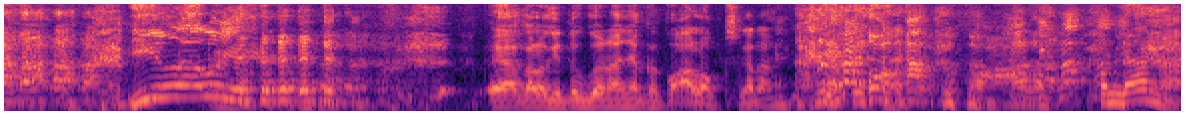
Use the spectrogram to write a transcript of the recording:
Gila lu ya. Ya kalau gitu gue nanya ke Koalok sekarang. Pendana.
